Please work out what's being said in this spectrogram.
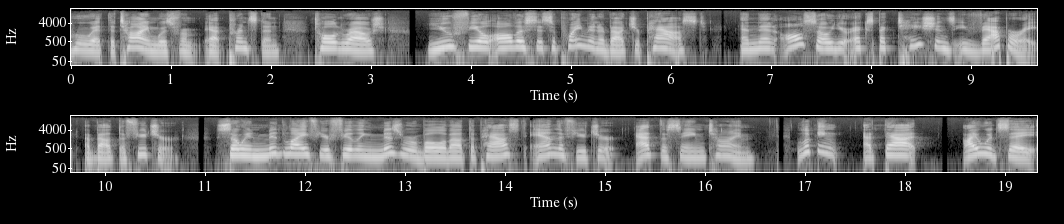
who at the time was from at Princeton, told Rausch, you feel all this disappointment about your past, and then also your expectations evaporate about the future. So in midlife, you're feeling miserable about the past and the future at the same time. Looking at that, I would say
